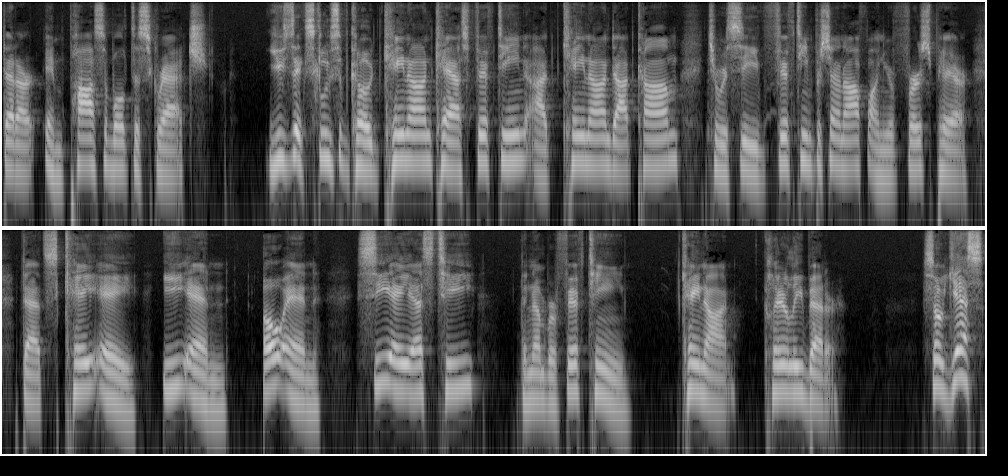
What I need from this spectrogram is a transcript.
that are impossible to scratch. Use the exclusive code KaenonCast15 at Kaenon.com to receive 15% off on your first pair. That's K A E N O N C A S T, the number 15. Kaenon, clearly better. So, yes,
